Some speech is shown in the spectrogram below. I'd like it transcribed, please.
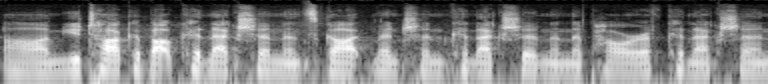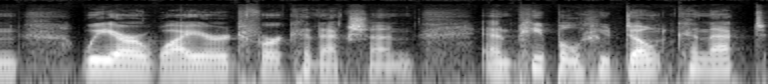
Um, you talk about connection, and Scott mentioned connection and the power of connection. We are wired for connection, and people who don't connect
